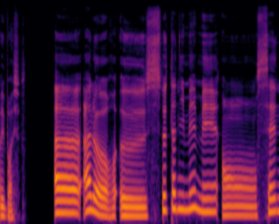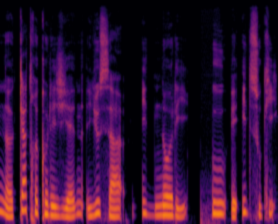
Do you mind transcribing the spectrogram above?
Mais bref. Alors, cet animé met en scène quatre collégiennes, Yusa, Midnori, U et Itsuki,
